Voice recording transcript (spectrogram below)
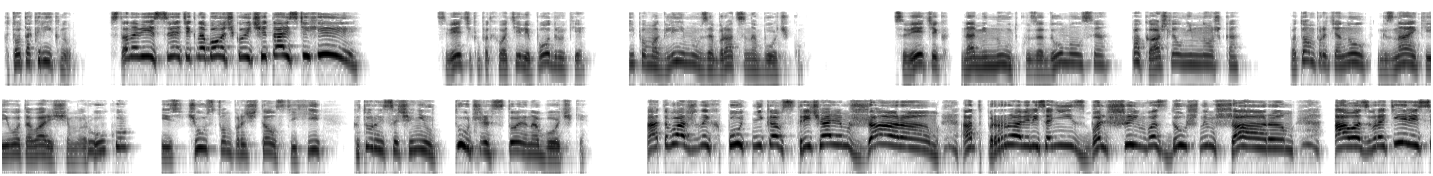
Кто-то крикнул «Становись, Светик, на бочку и читай стихи!» Светика подхватили под руки и помогли ему взобраться на бочку. Светик на минутку задумался, покашлял немножко, потом протянул к Знайке его товарищам руку и с чувством прочитал стихи, которые сочинил тут же, стоя на бочке. Отважных путников встречаем жаром! Отправились они с большим воздушным шаром, а возвратились,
